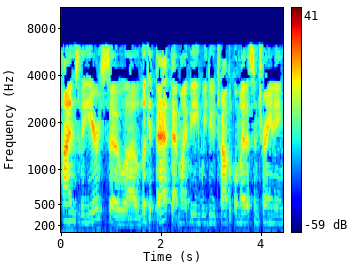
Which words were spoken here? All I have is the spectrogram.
times of the year. So uh, look at that. That might be we do tropical medicine training.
